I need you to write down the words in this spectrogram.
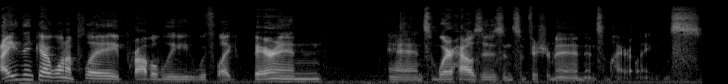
I think I want to play probably with like Baron and some warehouses and some fishermen and some hirelings.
